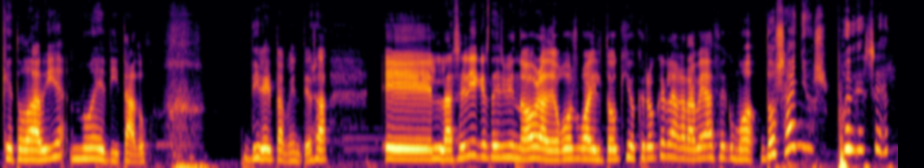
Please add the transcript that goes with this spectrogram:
Que todavía no he editado. Directamente, o sea, eh, la serie que estáis viendo ahora de Ghost Wild Tokyo creo que la grabé hace como dos años, puede ser.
